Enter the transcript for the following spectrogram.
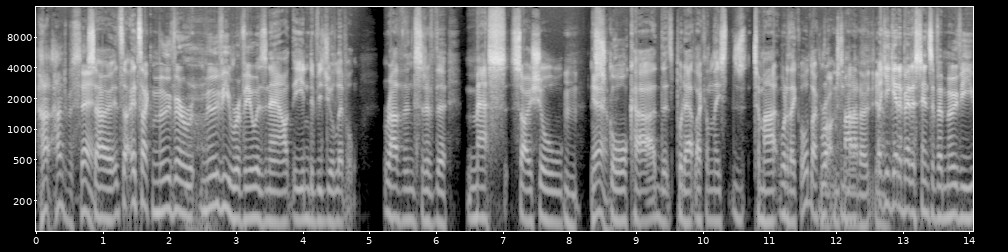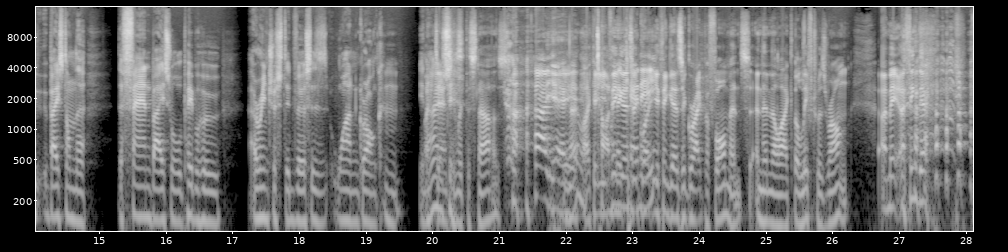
hundred percent. So it's it's like movie movie reviewers now at the individual level, rather than sort of the mass social mm-hmm. Yeah. scorecard that's put out like on these tomato. What are they called? Like Rotten, Rotten Tomato. Tomato, yeah. Like you get a better sense of a movie based on the the fan base or people who are interested versus one Gronk. You know, Like It's Dancing just- with the Stars. yeah, You yeah. know, like you think, there's a great, you think there's a great performance, and then they're like the lift was wrong. I mean, I think that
